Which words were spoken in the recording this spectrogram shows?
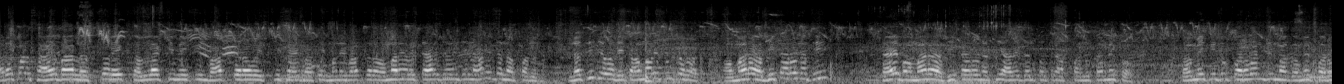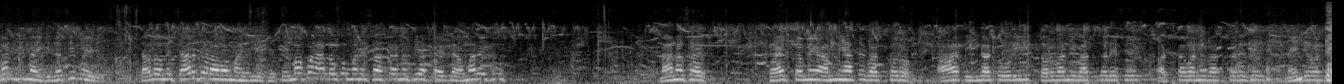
અરે પણ સાહેબ, આ લશ્કર એક કલાકથી મેકિંગ વાત કરાવો એસપી સાહેબ આપણે મને વાત કરાવો. અમારે હવે ચાર જણ જઈને આવેદન આપવાનું નથી જવા દેતા. અમારે શું કરવા? અમારા અધિકારો નથી. સાહેબ, અમારા અધિકારો નથી આવેદનપત્ર આપવાનું. તમે કહો. તમે કીધું પરવાનગી માંગો અમે પરવાનગી માંગી, નથી મળી. ચાલો, અમે ચાર જણ આવવા માંગીએ છીએ. તેમાં પણ આ લોકો મને સહકાર નથી આપતા. એટલે અમારે શું? ના ના સાહેબ સાહેબ, તમે આમની હાથે વાત કરો. આ ટીંગાટોળી કરવાની વાત કરે છે, અટકાવવાની વાત કરે છે. નહીં જવાનું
